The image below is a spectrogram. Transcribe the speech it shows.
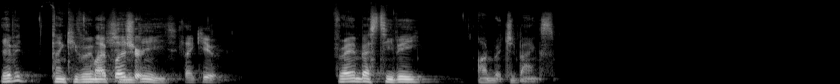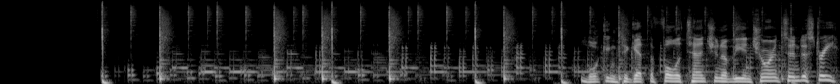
David, thank you very much. My much pleasure. indeed. Thank you. For AM Best TV, I'm Richard Banks. Looking to get the full attention of the insurance industry?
